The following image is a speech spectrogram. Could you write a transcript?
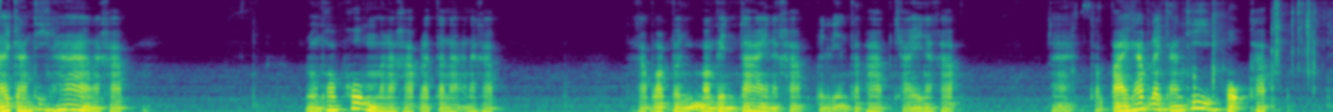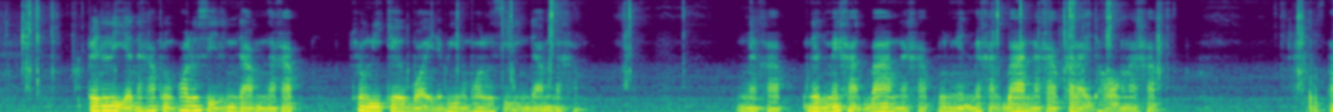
รายการที่ห้านะครับ หลวงพ่อพุ่มนะครับ รัตนะนะครับนะครับวัดบำเพ็ญใต้นะครับ เป็นเหรียญสภาพใช้นะครับอ่าต่อไปครับรายการที่หกครับ เป็นเหรียญนะครับ หลวงพ่อฤาษีลิงดำนะครับ ช่วงนี้เจอบ่อยนะพี่หลวงพ่อฤาษีลิงดำนะครับนะครับ เงินไม่ขาดบ้านนะครับ รุ่นเงินไม่ขาดบ้านนะครับกระไหลทองนะครับ ต่อไป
